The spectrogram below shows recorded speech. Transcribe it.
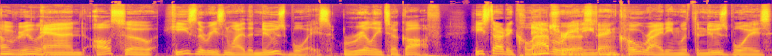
Oh, really? And also, he's the reason why the Newsboys really took off. He started collaborating and co-writing with the Newsboys,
